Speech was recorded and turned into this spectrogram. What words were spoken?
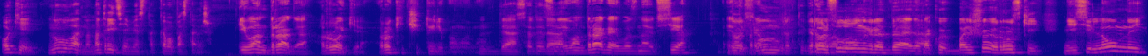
Окей, ну ладно, на третье место кого поставишь? Иван Драго, Рокки. Рокки 4, по-моему. Да, Соответственно, да. Иван Драго, его знают все. Дольф прям- играл Дольф его. Да, это Да. такой большой русский, не сильно умный,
